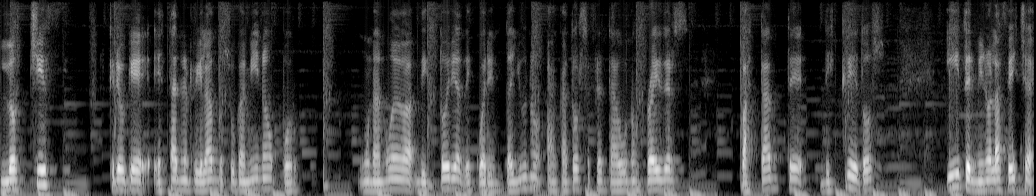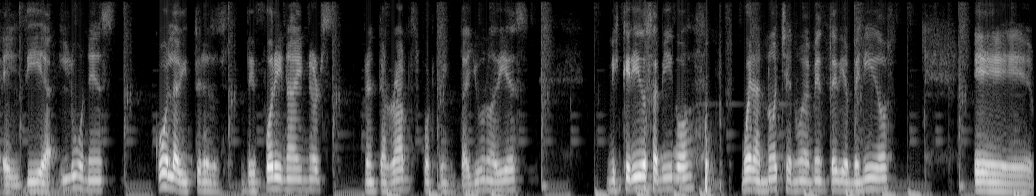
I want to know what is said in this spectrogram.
Los Chiefs creo que están enrilando su camino por una nueva victoria de 41 a 14 frente a unos Raiders bastante discretos. Y terminó la fecha el día lunes con la victoria de 49ers frente a Rams por 31 a 10. Mis queridos amigos, buenas noches nuevamente, bienvenidos. Eh,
